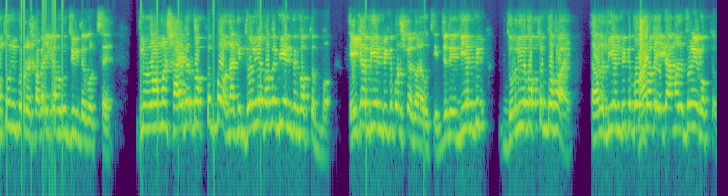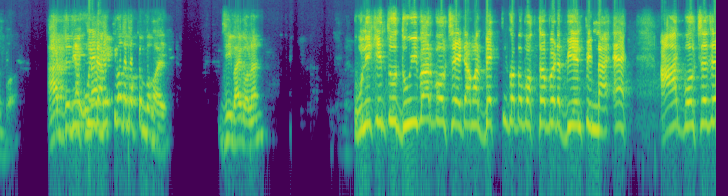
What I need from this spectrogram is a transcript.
নতুন করে সবাইকে আবার উজ্জীবিত করছে। রহমান সাহেবের বক্তব্য নাকি দলীয় ভাবে বিএনপির বক্তব্য? এইটা বিএনপি কে পরিষ্কার করা উচিত। যদি বিএনপির দলীয় বক্তব্য হয় তাহলে বিএনপি কে বলতে হবে এটা আমাদের দলীয় বক্তব্য। আর যদি উনার ব্যক্তিগত বক্তব্য হয় জি ভাই বলেন। উনি কিন্তু দুইবার বলছে এটা আমার ব্যক্তিগত বক্তব্য এটা বিএনপির না এক। আর বলছে যে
